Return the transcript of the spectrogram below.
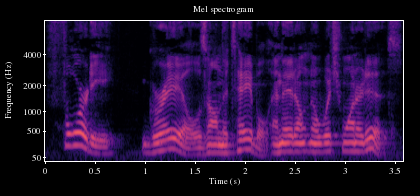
40 grails on the table and they don't know which one it is.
